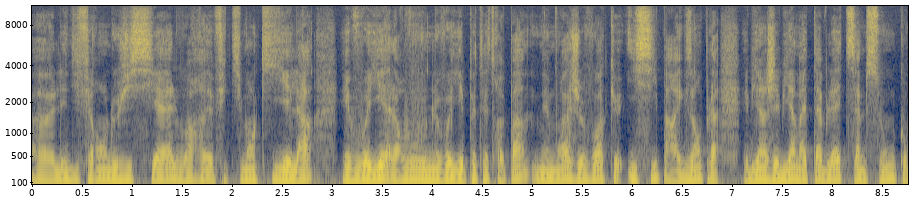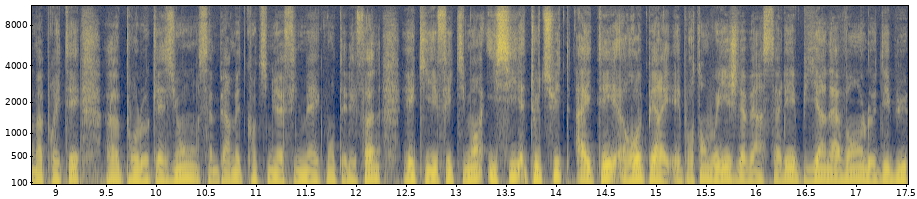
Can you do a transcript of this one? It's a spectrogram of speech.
euh, les différents logiciels, voir effectivement qui est là. Et vous voyez, alors vous vous ne le voyez peut-être pas, mais moi je vois que ici par exemple, eh bien j'ai bien ma tablette Samsung qu'on m'a prêtée pour l'occasion. Ça me permet de continuer à filmer avec mon téléphone et qui effectivement ici tout de suite a été repéré. Et pourtant, vous voyez, je l'avais installé bien avant le début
